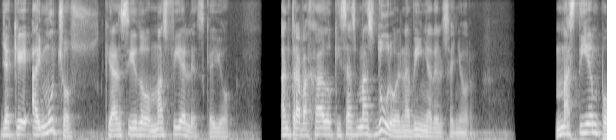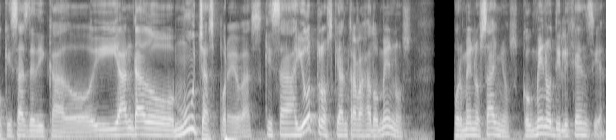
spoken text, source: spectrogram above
ya que hay muchos que han sido más fieles que yo, han trabajado quizás más duro en la viña del Señor, más tiempo quizás dedicado y han dado muchas pruebas, quizás hay otros que han trabajado menos, por menos años, con menos diligencia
